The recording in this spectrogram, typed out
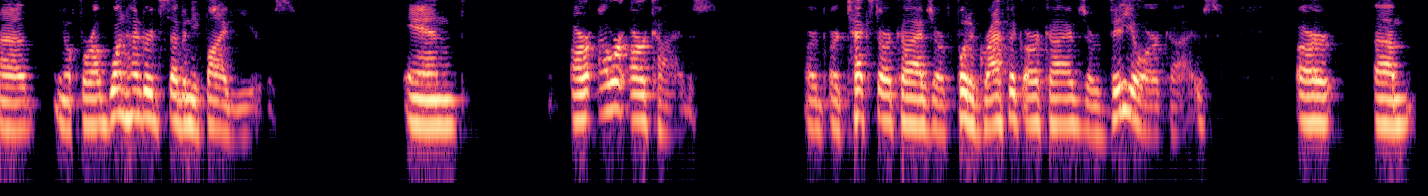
uh, you know, for 175 years. And our, our archives, our, our text archives, our photographic archives, our video archives are um,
